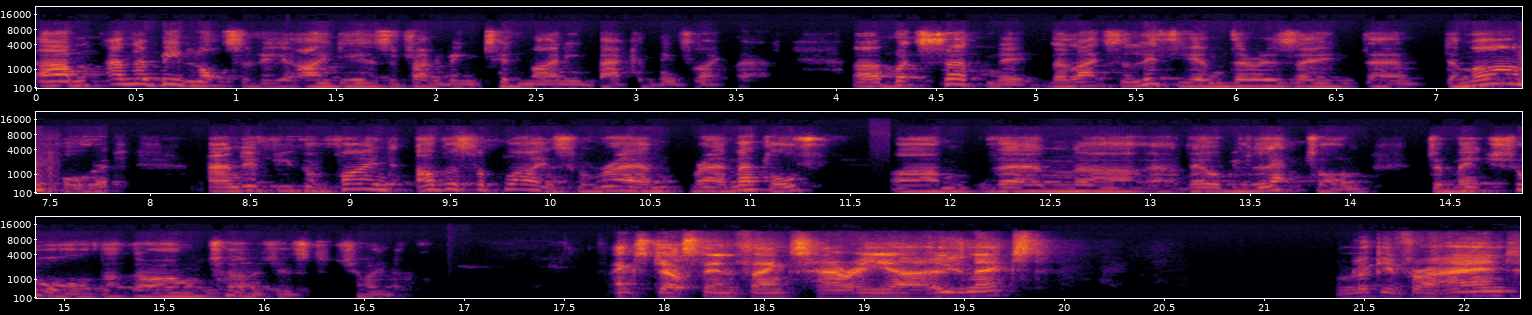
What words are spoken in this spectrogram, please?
Um, and there have been lots of ideas of trying to bring tin mining back and things like that. Uh, but certainly, the likes of lithium, there is a uh, demand for it. And if you can find other supplies for rare, rare metals, um, then uh, they will be leapt on to make sure that there are alternatives to China. Thanks, Justin. Thanks, Harry. Uh, who's next? I'm looking for a hand.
